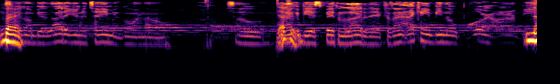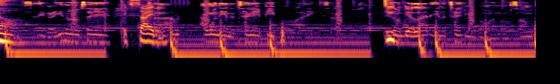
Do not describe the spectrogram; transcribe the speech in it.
Right. there's gonna be a lot of entertainment going on. So I could be expecting a lot of that because I, I can't be no boring R&B No. singer. You know what I'm saying? Exciting. So I, I want to entertain people. Like, so there's you- gonna be a lot of entertainment going on. So I'm gonna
